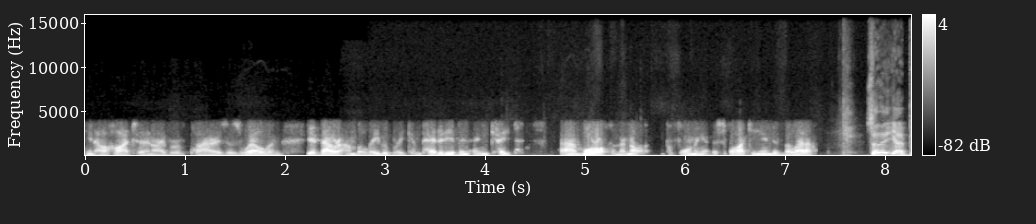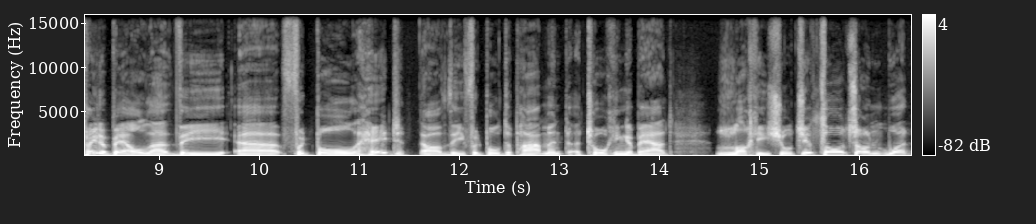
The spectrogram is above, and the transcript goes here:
you know, a high turnover of players as well, and yet they were unbelievably competitive and, and keep uh, more often than not performing at the spiky end of the ladder. So there you go, Peter Bell, uh, the uh, football head of the football department, uh, talking about Lachie Schultz. Your thoughts on what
